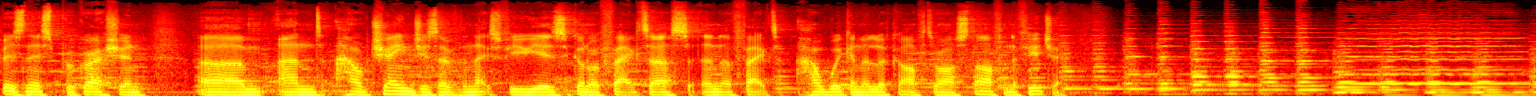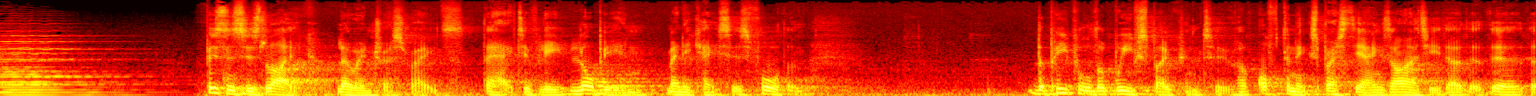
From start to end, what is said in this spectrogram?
business progression um, and how changes over the next few years are going to affect us and affect how we're going to look after our staff in the future. Businesses like low interest rates. They actively lobby in many cases for them. The people that we've spoken to have often expressed the anxiety, though, that the, the,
